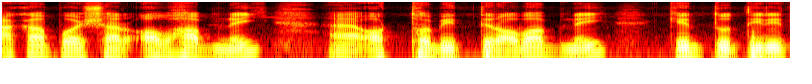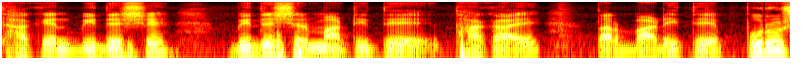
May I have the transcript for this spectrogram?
টাকা পয়সার অভাব নেই অর্থবিত্তের অভাব নেই, কিন্তু তিনি থাকেন বিদেশে। বিদেশের মাটিতে থাকায়, তার বাড়িতে পুরুষ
